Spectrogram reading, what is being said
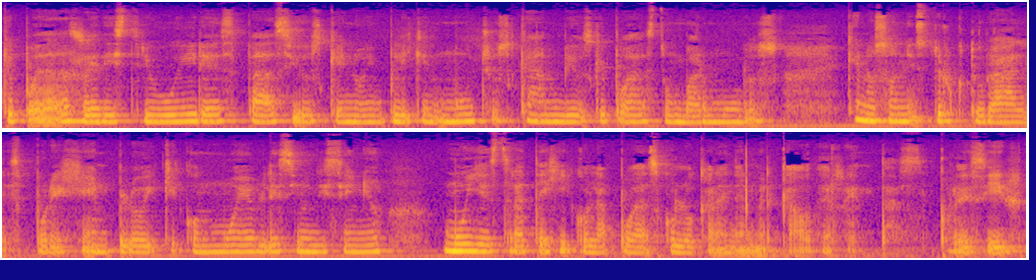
que puedas redistribuir espacios que no impliquen muchos cambios, que puedas tumbar muros que no son estructurales, por ejemplo, y que con muebles y un diseño muy estratégico la puedas colocar en el mercado de rentas, por decir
